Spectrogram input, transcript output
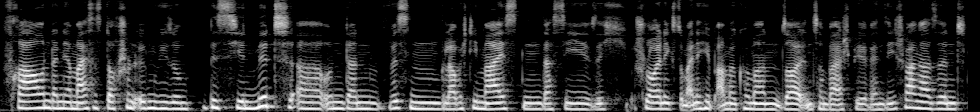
Frauen dann ja meistens doch schon irgendwie so ein bisschen mit äh, und dann wissen, glaube ich, die meisten, dass sie sich schleunigst um eine Hebamme kümmern sollten, zum Beispiel, wenn sie schwanger sind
